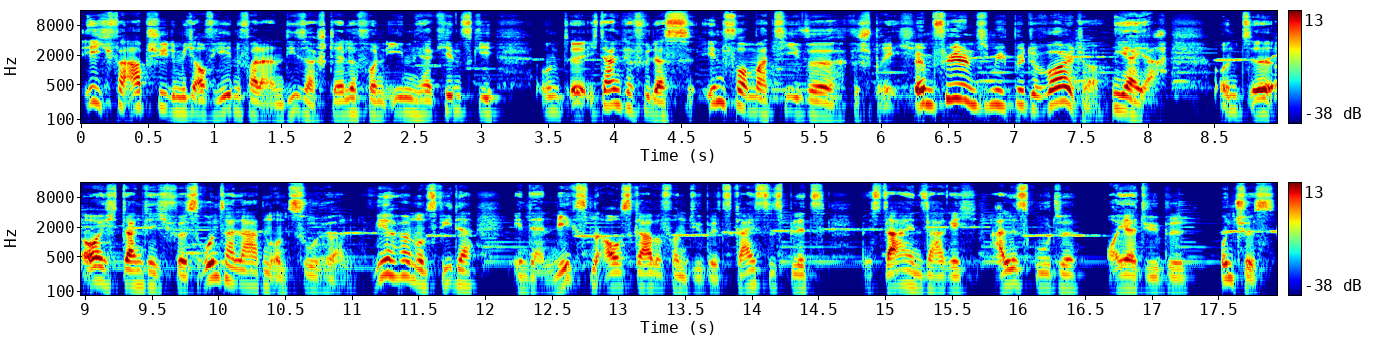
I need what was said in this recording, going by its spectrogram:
ich verabschiede mich auf jeden Fall an dieser Stelle von Ihnen, Herr Kinski, und äh, ich danke für das informative Gespräch. Empfehlen Sie mich bitte weiter. Ja, ja, und äh, euch danke ich fürs Runterladen und Zuhören. Wir hören uns wieder in der nächsten Ausgabe von Dübels Geistesblitz. Bis dahin sage ich alles Gute, euer Dübel und tschüss.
